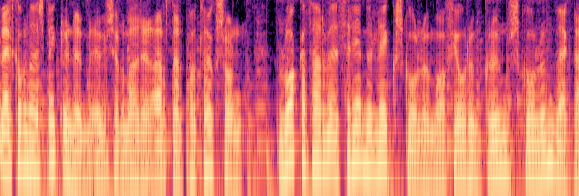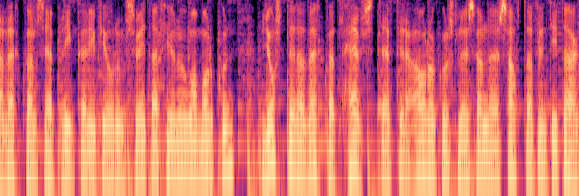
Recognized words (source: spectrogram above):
Velkomin að speiklunum um aðrir Arnar Páll Haugsson. Loka þarf þremur leikskólum og fjórum grunnskólum vegna verkvælseflingar í fjórum sveitafélugum á morgun. Ljóst er að verkvæl hefst eftir árangurslausan sáttafund í dag.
